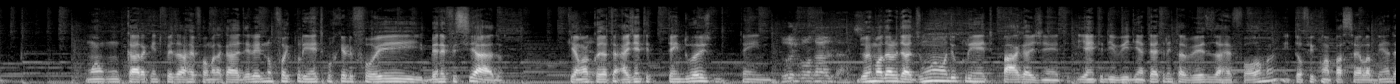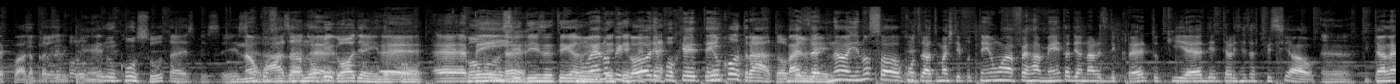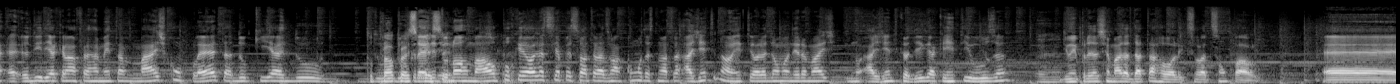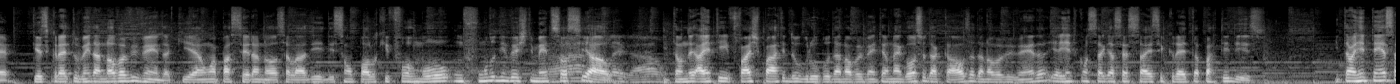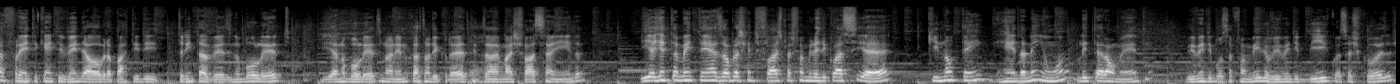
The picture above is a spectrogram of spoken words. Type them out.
um, um cara que a gente fez a reforma da casa dele, ele não foi cliente porque ele foi beneficiado. Que é uma é. coisa. A gente tem duas. Tem duas modalidades. Duas modalidades. Uma onde o cliente paga a gente e a gente divide em até 30 vezes a reforma. Então fica uma parcela bem adequada para aquele cliente. Que não consulta a SPC. Não consulta. no é, bigode ainda. É, como, é como bem. se diz antigamente. Não é no bigode porque tem. tem um contrato, mas é, Não, e não só o é. contrato, mas tipo, tem uma ferramenta de análise de crédito que é de inteligência artificial. É. Então ela, eu diria que é uma ferramenta mais completa do que a do do, do próprio do crédito normal, porque olha se a pessoa traz uma conta, se não atrasa. A gente não, a gente olha de uma maneira mais. A gente que eu digo é que a gente usa uhum. de uma empresa chamada Dataholics, lá de São Paulo. É, que esse crédito vem da Nova Vivenda, que é uma parceira nossa lá de, de São Paulo que formou um fundo de investimento ah, social. Legal. Então a gente faz parte do grupo da Nova Vivenda, é um negócio da causa da Nova Vivenda e a gente consegue acessar esse crédito a partir disso. Então a gente tem essa frente que a gente vende a obra a partir de 30 vezes no boleto, e é no boleto, não é nem no cartão de crédito, é. então é mais fácil ainda. E a gente também tem as obras que a gente faz para as famílias de classe E, que não tem renda nenhuma, literalmente, vivem de Bolsa Família, vivem de bico, essas coisas.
